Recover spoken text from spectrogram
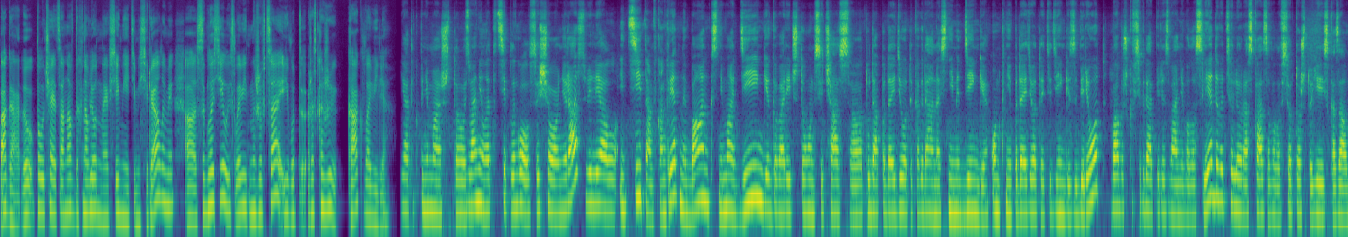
Ага, ну, получается, она вдохновленная всеми этими сериалами, а, согласилась ловить на живца. И вот расскажи, как ловили? Я так понимаю, что звонил этот сиплый голос еще не раз, велел идти там в конкретный банк, снимать деньги, говорить, что он сейчас э, туда подойдет, и когда она снимет деньги, он к ней подойдет и эти деньги заберет. Бабушка всегда перезванивала следователю, рассказывала все то, что ей сказал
